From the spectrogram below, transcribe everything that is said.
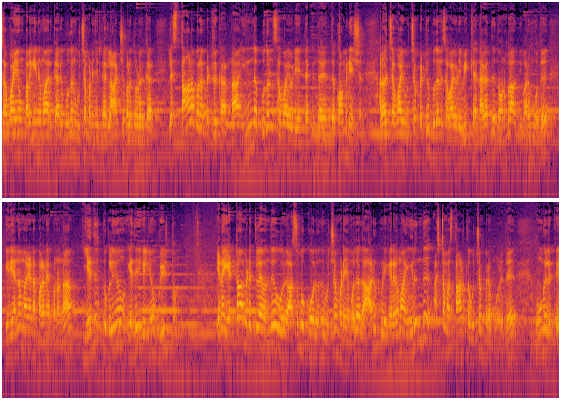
செவ்வாயும் பலகீனமாக இருக்கார் புதன் உச்சம் அடைஞ்சிருக்கார் இல்லை ஆட்சி பலத்தோடு இருக்கார் இல்லை ஸ்தான பலம் பெற்றிருக்காருன்னா இந்த புதன் செவ்வாயுடைய இந்த இந்த இந்த காம்பினேஷன் அதாவது செவ்வாய் உச்சம் பெற்று புதன் செவ்வாயுடைய வீட்டில் நகர்ந்து இந்த ஒன்பதாம் தேதி வரும்போது இது என்ன மாதிரியான பலனை பண்ணும்னா எதிர்ப்புகளையும் எதிரிகளையும் வீழ்த்தும். ஏன்னா எட்டாம் இடத்துல வந்து ஒரு அசுப கோல் வந்து உச்சம் அடையும் போது அது ஆறுக்குடி கிரகமாக இருந்து அஷ்டம ஸ்தானத்தில் உச்சம் பெறும் பொழுது உங்களுக்கு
